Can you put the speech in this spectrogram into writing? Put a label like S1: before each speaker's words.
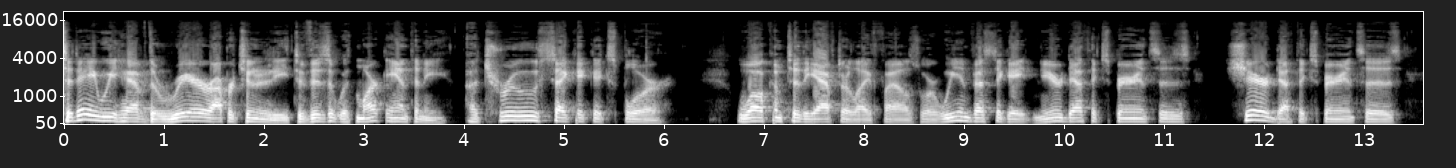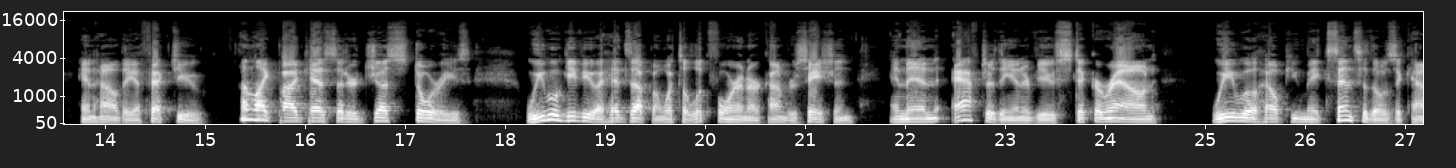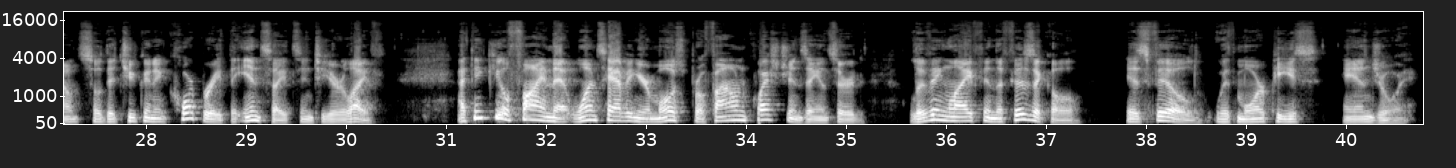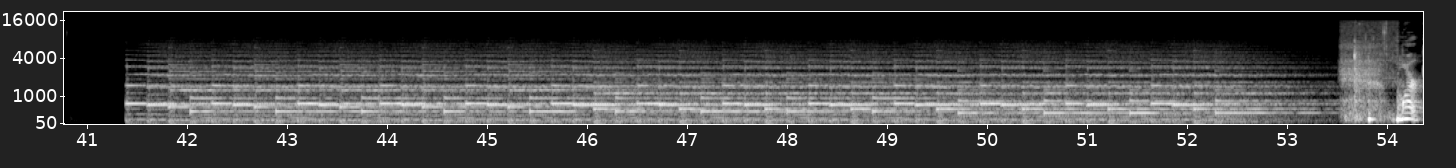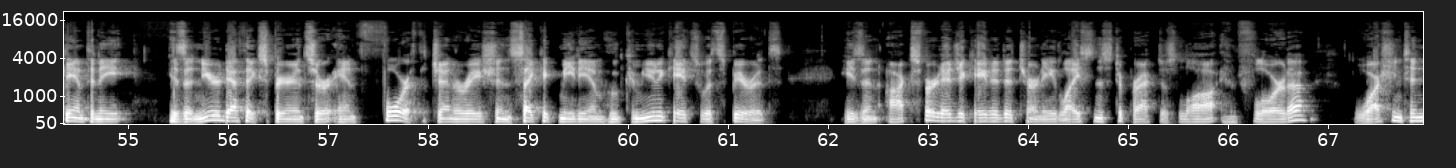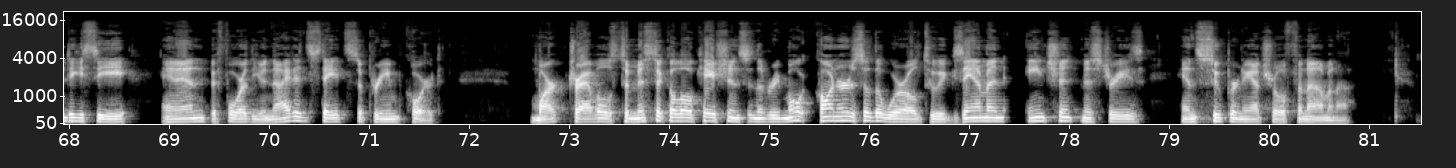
S1: Today, we have the rare opportunity to visit with Mark Anthony, a true psychic explorer. Welcome to the Afterlife Files, where we investigate near death experiences, shared death experiences, and how they affect you. Unlike podcasts that are just stories, we will give you a heads up on what to look for in our conversation. And then after the interview, stick around we will help you make sense of those accounts so that you can incorporate the insights into your life. I think you'll find that once having your most profound questions answered, living life in the physical is filled with more peace and joy. Mark Anthony is a near death experiencer and fourth generation psychic medium who communicates with spirits. He's an Oxford educated attorney licensed to practice law in Florida, Washington, D.C., and before the United States Supreme Court. Mark travels to mystical locations in the remote corners of the world to examine ancient mysteries and supernatural phenomena.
